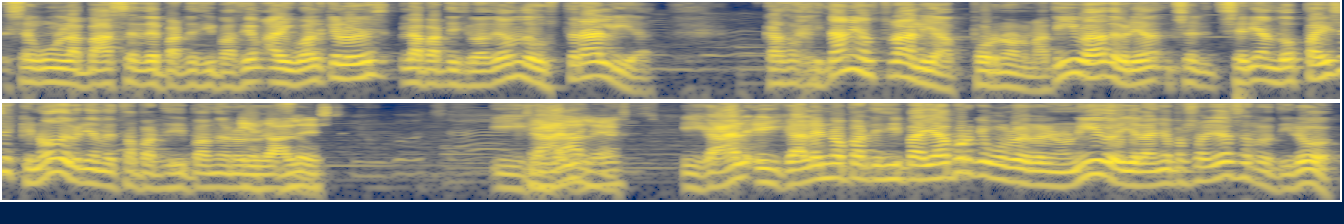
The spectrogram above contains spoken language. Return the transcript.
Según las bases de participación, al igual que lo es la participación de Australia. Kazajistán y Australia, por normativa, deberían, ser- serían dos países que no deberían de estar participando en Y Eurovisión. Gales. Y Gales. Y, y Gales no participa ya porque vuelve Reino Unido y el año pasado ya se retiró.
